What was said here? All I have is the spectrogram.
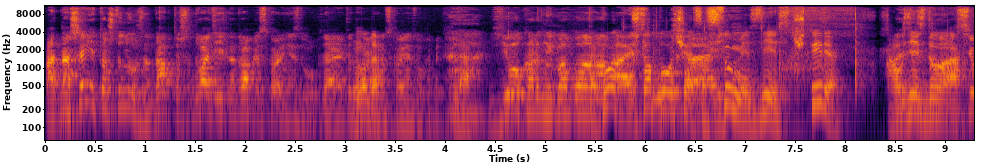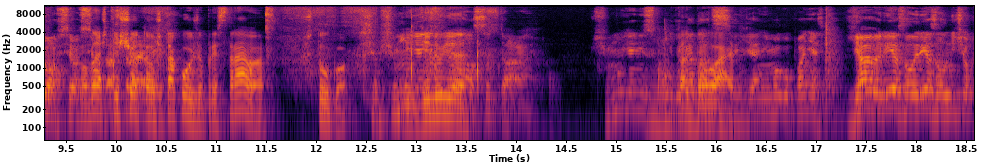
отношение то, что нужно, да? Потому что 2 делить на 2 плюс корень из двух. Да, это Ну 2 да. плюс корень из двух. опять. Да. Ёкарный баба. Так вот, что получается? В сумме здесь 4, а, вот здесь 2. Все, все, Ну, все. значит, еще точно такую же пристраиваю штуку. Почему И я делю не я-? Почему я не смог Ну, догадаться? бывает. Я не могу понять. Я резал, резал, ничего.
